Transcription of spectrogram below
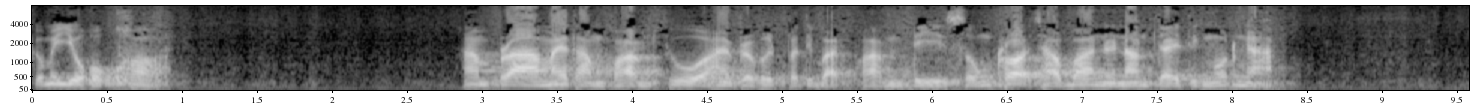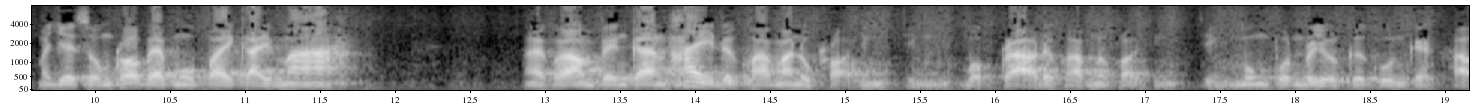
ก็มีอยู่หกข้อ ห้ามปรามให้ทำความชั่วให้ประพฤติปฏิบัติความดี สงเคราะห์ชาวบ้านด้วยน้ำใจที่งดงามไม่ใช่สงเคราะห์แบบหมูไปไก่มาหมายความเป็นการให้ด้วยความอนุเคราะห์จริง ๆ บอกกล่าวด้วยความอนุเคราะห์จริง ๆ มุ่งผลประโยชน์เกื้อกูลแก่เขา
